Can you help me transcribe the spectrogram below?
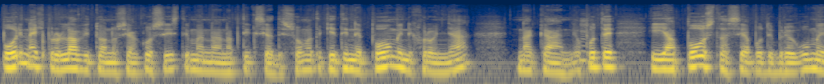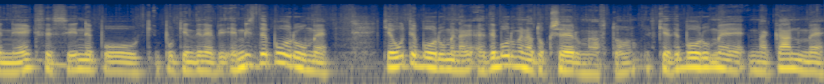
Μπορεί να έχει προλάβει το ανοσιακό σύστημα να αναπτύξει αντισώματα και την επόμενη χρονιά να κάνει. Οπότε η απόσταση από την προηγούμενη έκθεση είναι που, που κινδυνεύει. Εμείς δεν μπορούμε και ούτε μπορούμε να, δεν μπορούμε να το ξέρουμε αυτό και δεν μπορούμε να κάνουμε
